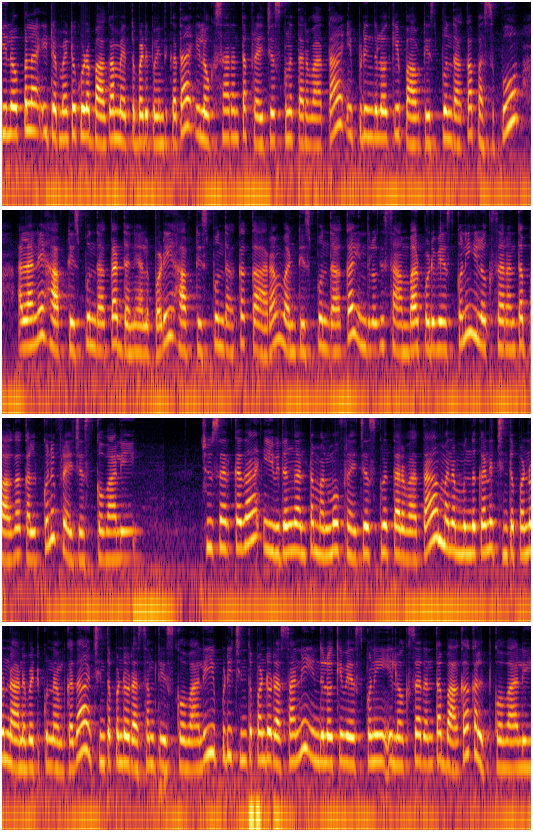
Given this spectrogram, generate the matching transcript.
ఈ లోపల ఈ టమాటో కూడా బాగా మెత్తబడిపోయింది కదా ఇలా ఒకసారి అంతా ఫ్రై చేసుకున్న తర్వాత ఇప్పుడు ఇందులోకి పావు టీ స్పూన్ దాకా పసుపు అలానే హాఫ్ టీ స్పూన్ దాకా ధనియాల పొడి హాఫ్ టీ స్పూన్ దాకా కారం వన్ టీ స్పూన్ దాకా ఇందులోకి సాంబార్ పొడి వేసుకొని ఇలా ఒకసారి అంతా బాగా కలుపుకొని ఫ్రై చేసుకోవాలి. చూసారు కదా ఈ విధంగా అంతా మనము ఫ్రై చేసుకున్న తర్వాత మనం ముందుగానే చింతపండు నానబెట్టుకున్నాం కదా చింతపండు రసం తీసుకోవాలి. ఇప్పుడు ఈ చింతపండు రసాన్ని ఇందులోకి వేసుకొని ఇలా ఒకసారి అంతా బాగా కలుపుకోవాలి.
